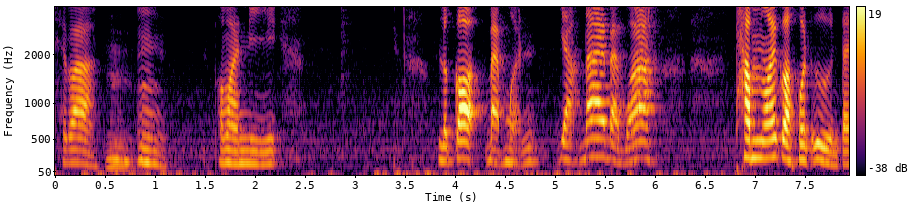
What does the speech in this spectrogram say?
ใช่ป่ะอืมอืมประมาณนี้ แล้วก็แบบเหมือนอยากได้แบบว่า ทำน้อยกว่าคนอื่น แต่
